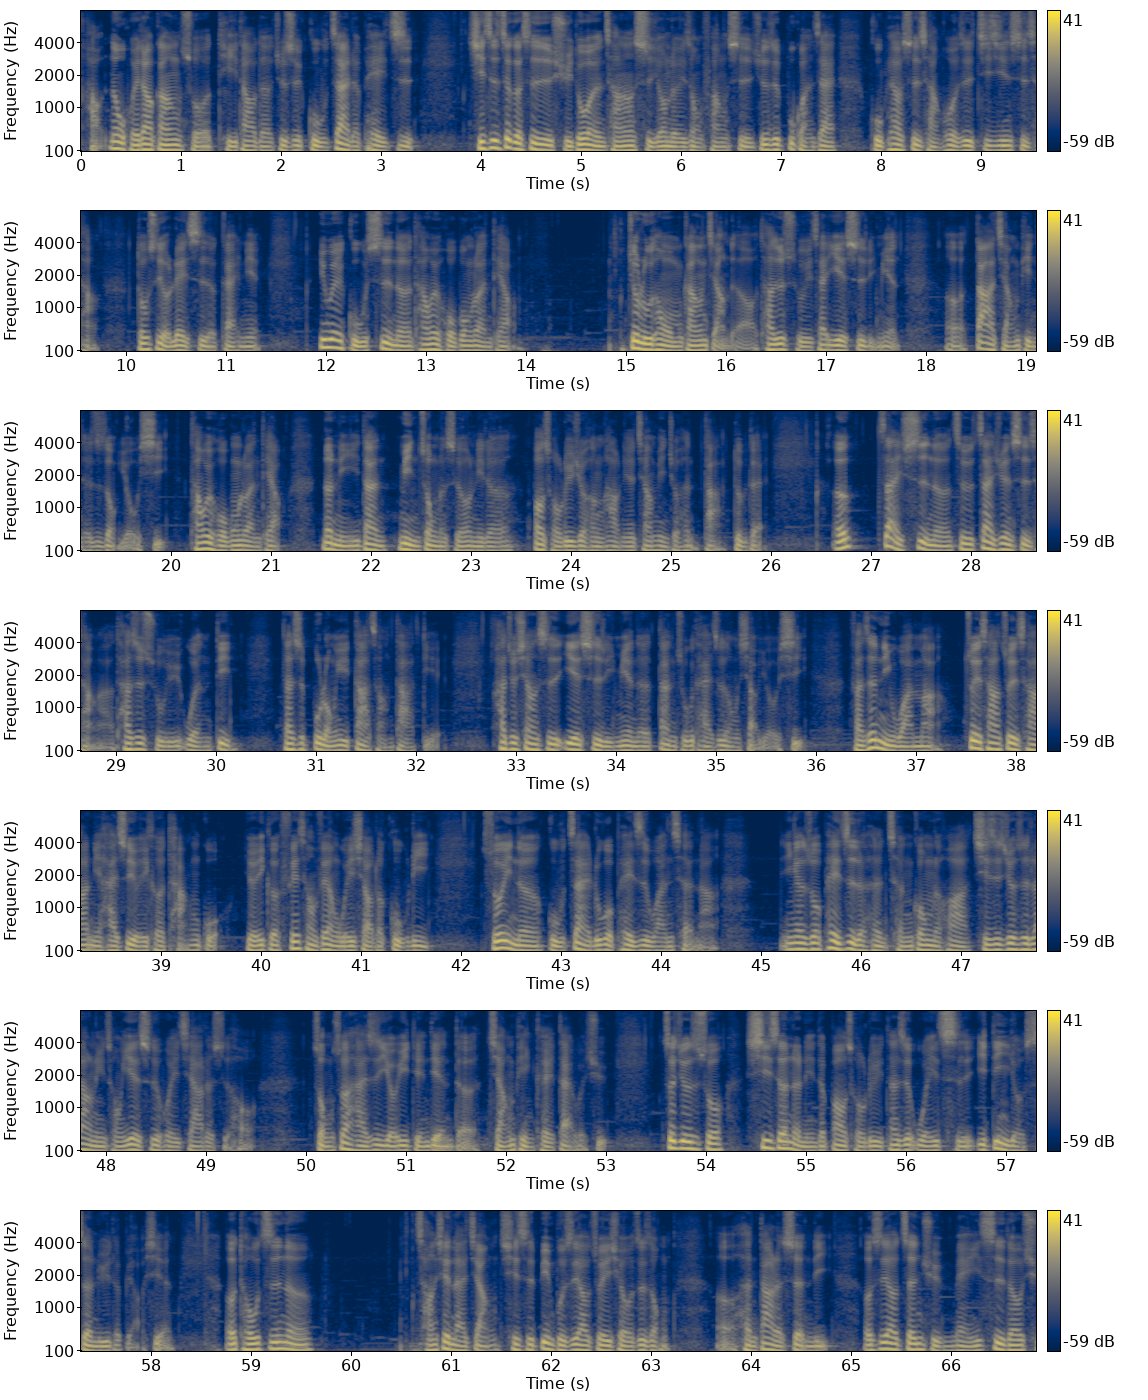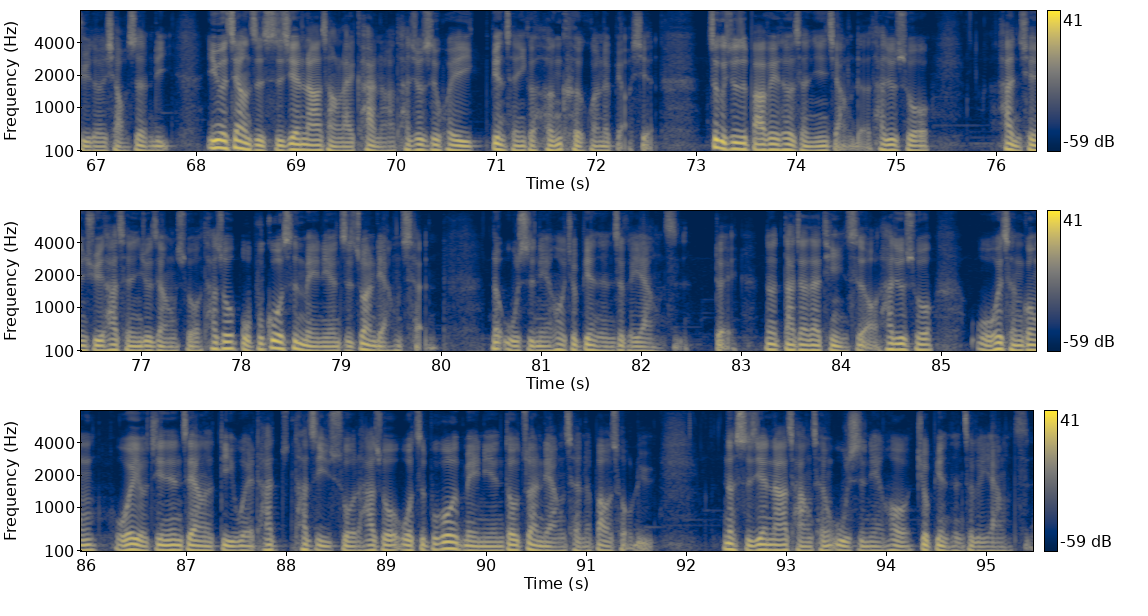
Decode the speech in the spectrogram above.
好，那我回到刚刚所提到的，就是股债的配置。其实这个是许多人常常使用的一种方式，就是不管在股票市场或者是基金市场，都是有类似的概念。因为股市呢，它会活蹦乱跳。就如同我们刚刚讲的哦，它是属于在夜市里面，呃，大奖品的这种游戏，它会活蹦乱跳。那你一旦命中的时候，你的报酬率就很好，你的奖品就很大，对不对？而债市呢，就是债券市场啊，它是属于稳定，但是不容易大涨大跌。它就像是夜市里面的弹珠台这种小游戏，反正你玩嘛，最差最差，你还是有一颗糖果，有一个非常非常微小的鼓励。所以呢，股债如果配置完成啊，应该说配置的很成功的话，其实就是让你从夜市回家的时候，总算还是有一点点的奖品可以带回去。这就是说，牺牲了你的报酬率，但是维持一定有胜率的表现。而投资呢，长线来讲，其实并不是要追求这种呃很大的胜利，而是要争取每一次都取得小胜利。因为这样子时间拉长来看啊，它就是会变成一个很可观的表现。这个就是巴菲特曾经讲的，他就说他很谦虚，他曾经就这样说：他说我不过是每年只赚两成，那五十年后就变成这个样子。对，那大家再听一次哦。他就说我会成功，我会有今天这样的地位。他他自己说的，他说我只不过每年都赚两成的报酬率，那时间拉长成五十年后就变成这个样子，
